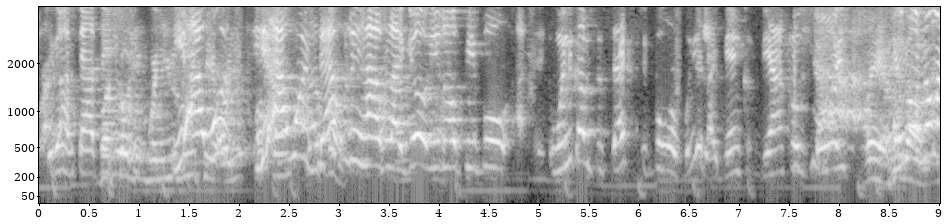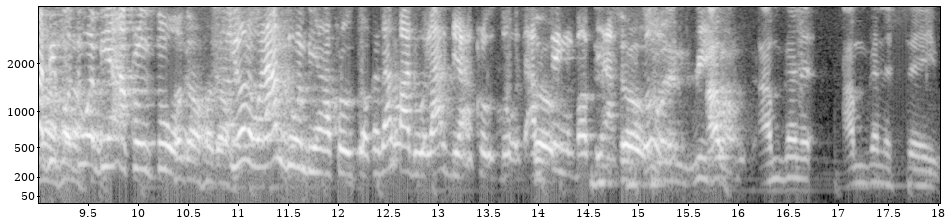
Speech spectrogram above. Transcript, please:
like, you know what I'm saying? I think But so you- you, when you yeah, leave I here, would. you Yeah, I would Hold on. definitely have like, yo, you know, people. When it comes to sex, people are weird, like being behind closed doors. Wait, You don't on, know what no, people are doing behind closed doors. Hold on, hold on. You don't know what I'm doing behind closed doors because I know I do a lot of behind closed doors. I'm thinking about behind so- closed doors. then I, I'm gonna I'm gonna say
